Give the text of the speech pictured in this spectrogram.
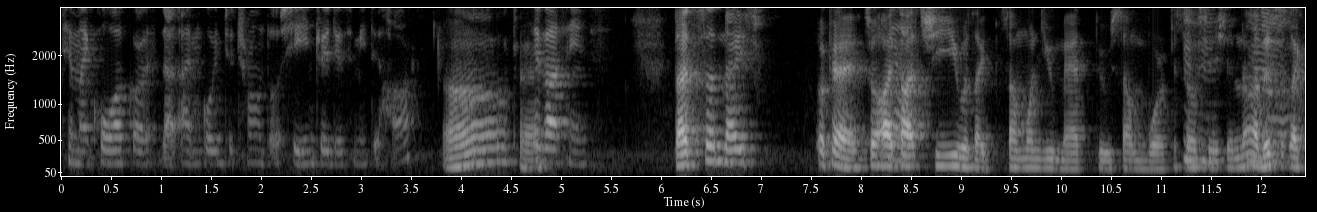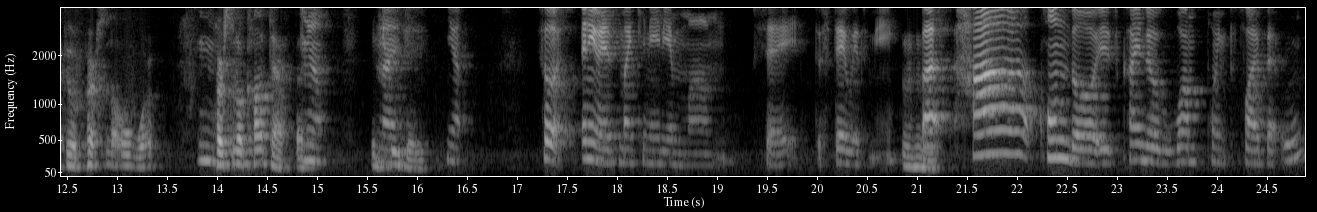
to my coworkers that I'm going to Toronto, she introduced me to her. Oh, okay. Ever since. That's a nice. Okay, so I Yeah. thought she was like someone you met through some work association. No, this No. was like through a personal work, Mhm. personal contact. That's Yeah. intriguing. Nice. Yeah. So, anyways, my Canadian mom say to stay with me, Mhm. but her condo is kind of 1.5 bedroom,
